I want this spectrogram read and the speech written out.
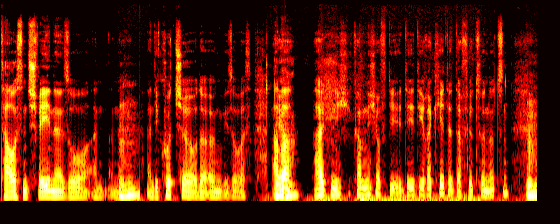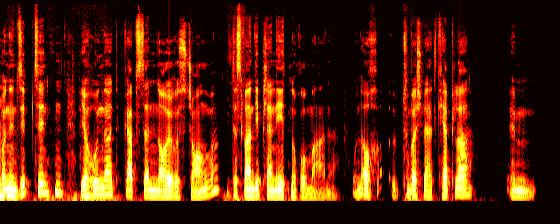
tausend Schwäne so an, an, an die Kutsche oder irgendwie sowas. Aber Ja. halt nicht, kam nicht auf die Idee, die Rakete dafür zu nutzen. Und im 17. Jahrhundert gab es dann ein neueres Genre. Das waren die Planetenromane. Und auch äh, zum Beispiel hat Kepler im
